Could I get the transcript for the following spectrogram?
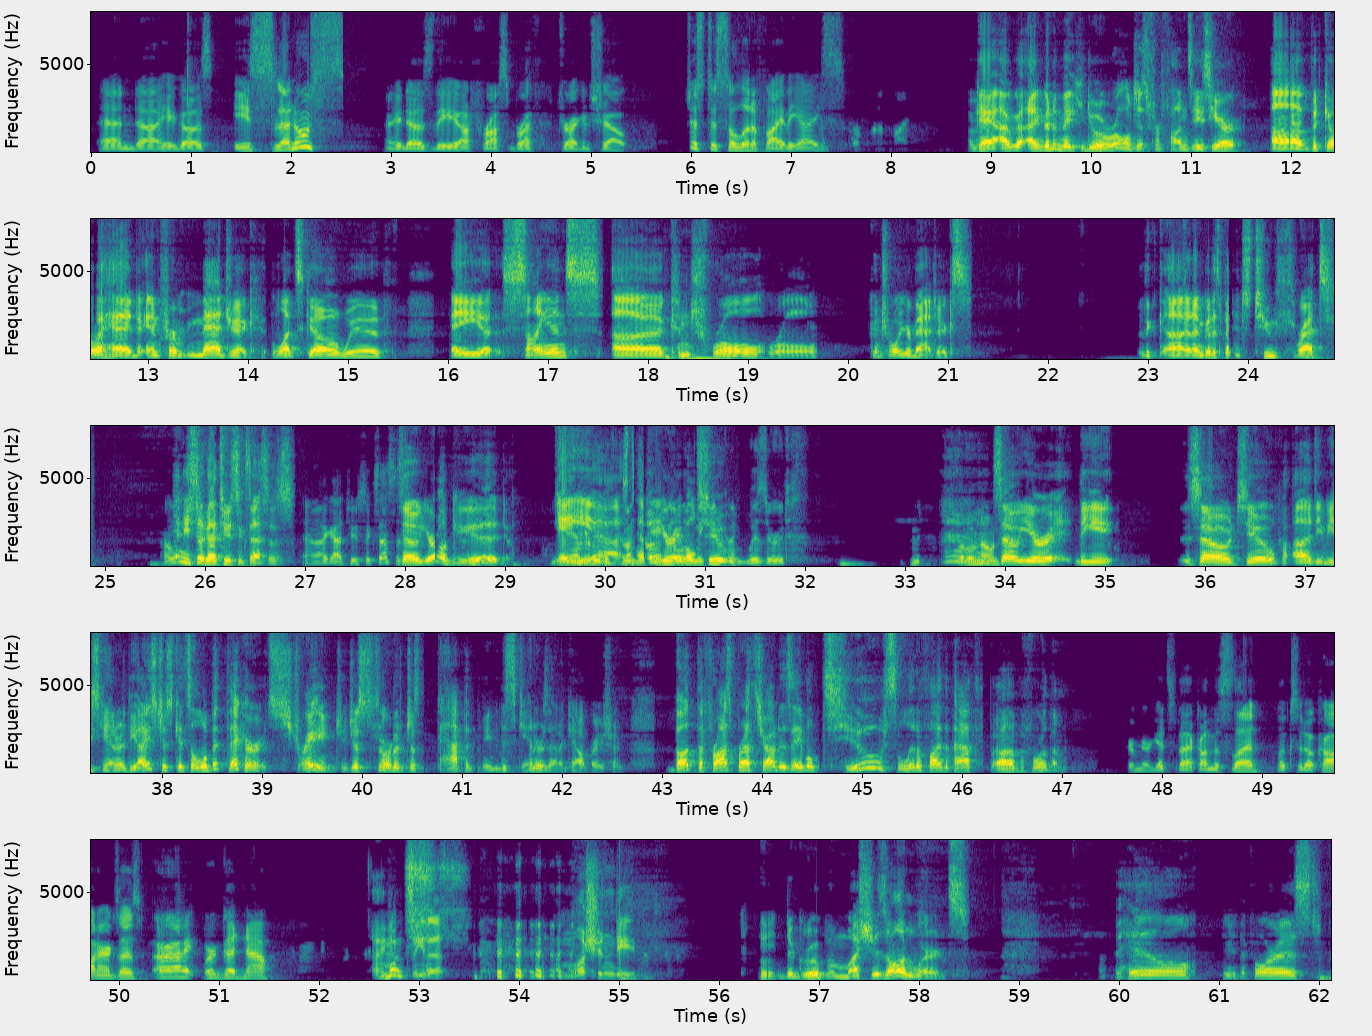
And uh, he goes, Islanus! And he does the uh, frost breath dragon shout, just to solidify the ice. Okay, I'm, I'm going to make you do a roll just for funsies here. Uh, But go ahead, and for magic, let's go with a science uh, control roll. Control your magics. The- uh, and I'm going to spend two threat, Oh, and you still got two successes. and I got two successes. So you're all good. Yeah, yeah. So you're able to. wizard. Little known. So you're the. So to uh, DB scanner, the ice just gets a little bit thicker. It's strange. It just sort of just happened. Maybe the scanner's out of calibration. But the frost breath shout is able to solidify the path uh, before them. Grimnir gets back on the sled, looks at O'Connor, and says, All right, we're good now. I can see that. Mush indeed. the group mushes onwards. Up the hill, through the forest.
